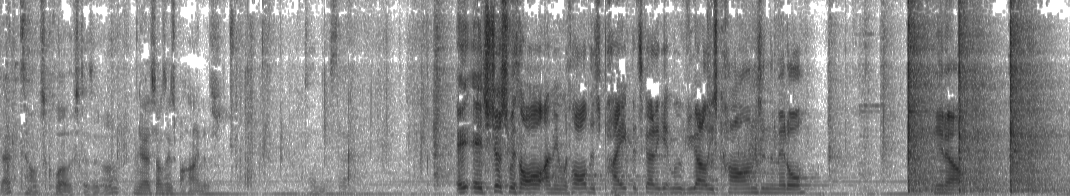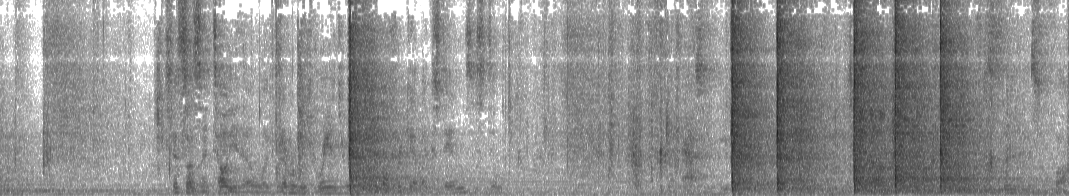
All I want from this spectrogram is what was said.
That sounds close, does it not? Yeah, it sounds like it's behind us. Tell me what's that. It, it's just with all, I mean, with all this pipe that's got to get moved, you got all these columns in the middle. You know? See, that sounds like telling you though, like whatever was ran through. Forget, like stainless is still. freaking acid. Thin as fuck.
